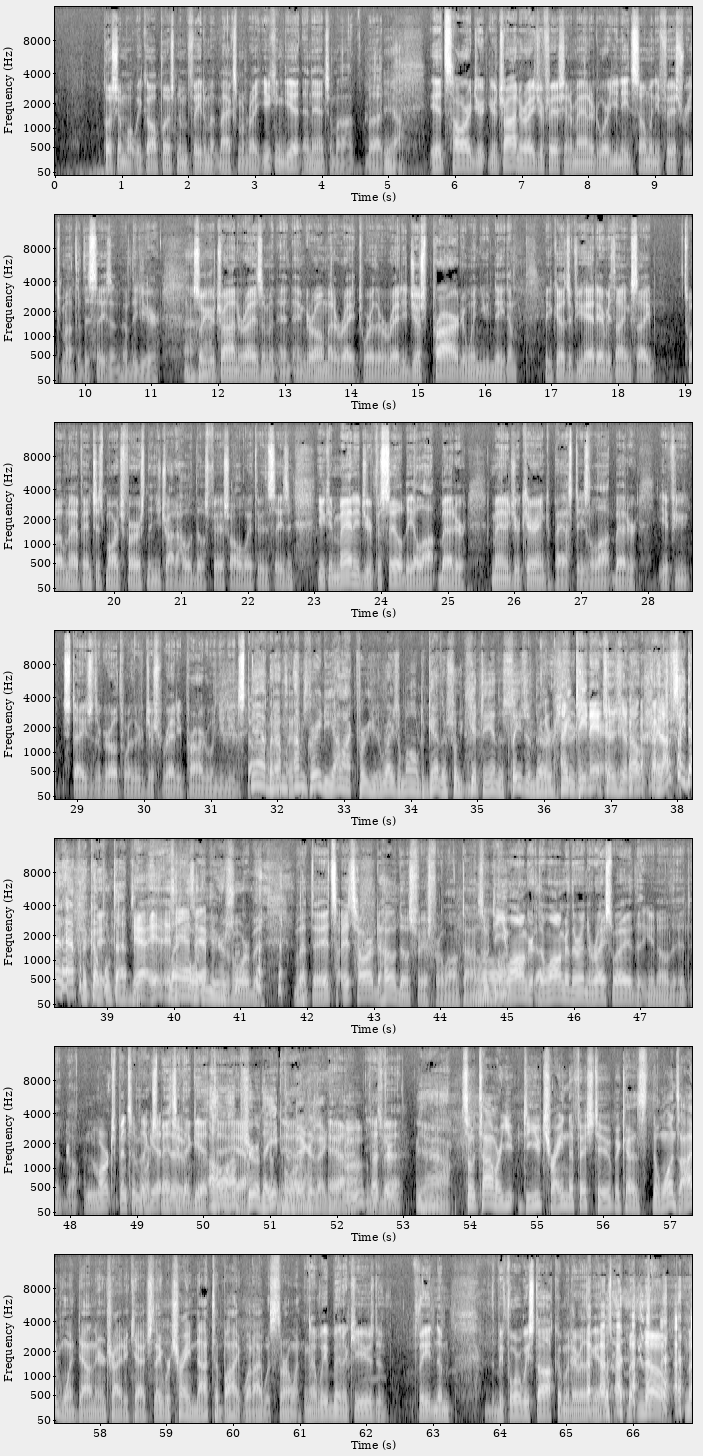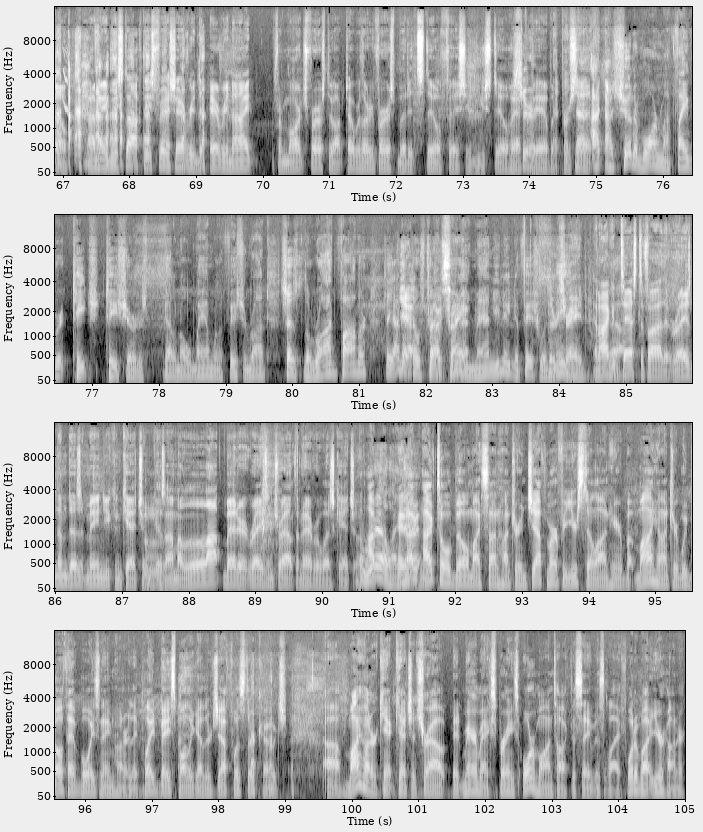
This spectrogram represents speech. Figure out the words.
push them what we call pushing them, feed them at maximum rate. You can get an inch a month, but yeah. It's hard. You're, you're trying to raise your fish in a manner to where you need so many fish for each month of the season of the year. Uh-huh. So you're trying to raise them and, and, and grow them at a rate to where they're ready just prior to when you need them. Because if you had everything, say, 12 and a half inches March 1st, and then you try to hold those fish all the way through the season. You can manage your facility a lot better, manage your carrying capacities a lot better if you stage the growth where they're just ready prior to when you need to stop. Yeah, them. but I'm, I'm greedy. I like for you to raise them all together so you get to the end of the season, they're, they're 18 inches, you know. and I've seen that happen a couple it, times. Yeah, it, it like has happened years. before, but but uh, it's it's hard to hold those fish for a long time. So do you, the longer the longer they're in the raceway, that you know, the, it, and more expensive more they get. Expensive too. they get. Oh, too, I'm yeah. sure they eat the more. bigger they get. Yeah, mm-hmm. that's true. Yeah. So Tom, are you do you train the fish too? Because the ones I've went down there and tried to catch, they were trained not to bite what I was throwing. Now we've been accused of feeding them before we stock them and everything else, but no, no. I mean, we stock these fish every every night from March 1st to October 31st, but it's still fishing. You still have Sure. to be able to present. I, I should have worn my favorite teach T-shirt. It's got an old man with a fishing rod. says the Rod Father. See, I got Yeah, those trout I've trained, man. You need to fish with They're me. trained. and I can Yeah. testify that raising them doesn't mean you can catch them Mm. because I'm a lot better at raising trout than I ever was catching them. Really? And Yeah. I, I've told Bill, my son Hunter, and Jeff Murphy, you're still on here, but my Hunter, we both have boys named Hunter. They played baseball together. Jeff was their coach. Uh, my Hunter can't catch a trout at Meramec Springs or Montauk to save his life. What about your Hunter?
